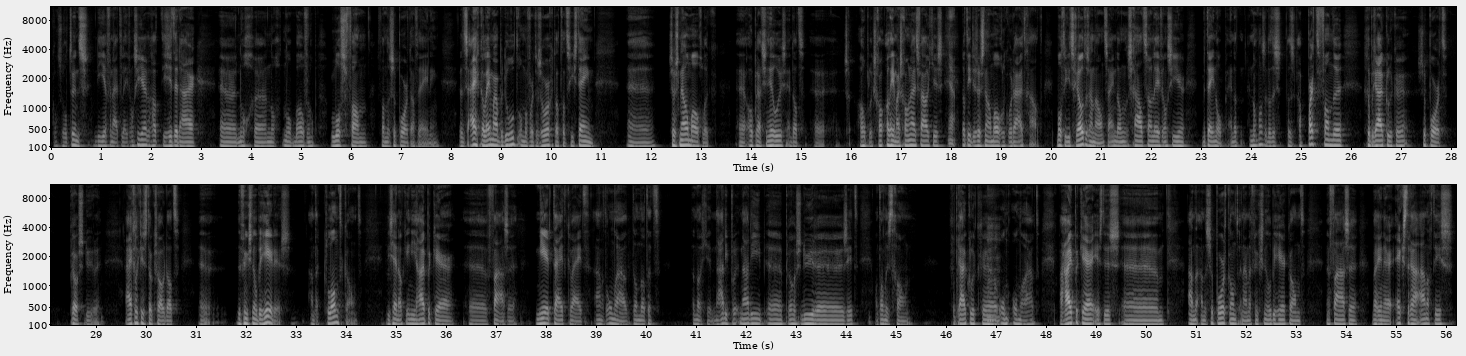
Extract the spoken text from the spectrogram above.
consultants die je vanuit de leverancier hebt gehad, die zitten daar uh, nog, uh, nog, nog bovenop, los van, van de supportafdeling. Dat is eigenlijk alleen maar bedoeld om ervoor te zorgen dat dat systeem uh, zo snel mogelijk operationeel is en dat hopelijk alleen maar schoonheidsfoutjes, ja. dat die er zo snel mogelijk worden uitgehaald. Mocht er iets groters aan de hand zijn, dan schaalt zo'n leverancier meteen op. En dat, nogmaals, dat is, dat is apart van de gebruikelijke supportprocedure. Eigenlijk is het ook zo dat uh, de functioneel beheerders aan de klantkant, die zijn ook in die hypercare uh, fase meer tijd kwijt aan het onderhoud dan dat, het, dan dat je na die, na die uh, procedure zit. Want dan is het gewoon gebruikelijk on, onderhoud. Maar hypercare is dus ehm, aan, de, aan de supportkant en aan de functioneel beheerkant een fase waarin er extra aandacht is,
